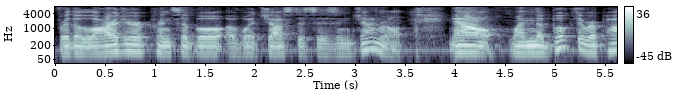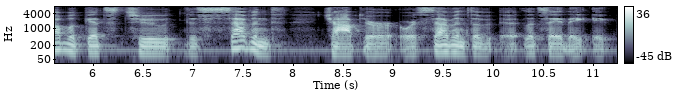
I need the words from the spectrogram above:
for the larger principle of what justice is in general. Now, when the book The Republic gets to the seventh chapter or seventh of, uh, let's say they, it,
